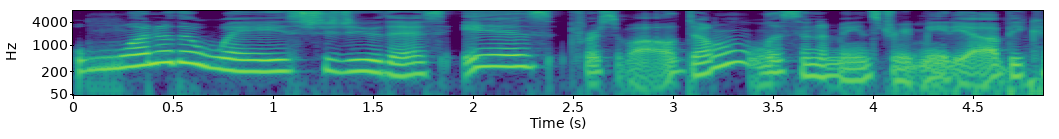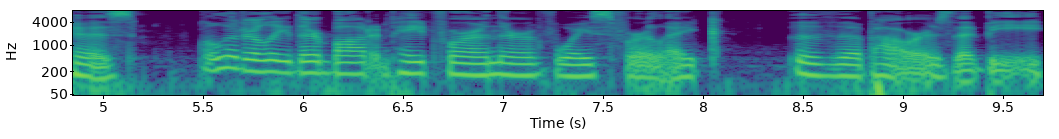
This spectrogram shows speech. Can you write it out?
one of the ways to do this is first of all, don't listen to mainstream media because literally they're bought and paid for and they're a voice for like the powers that be.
